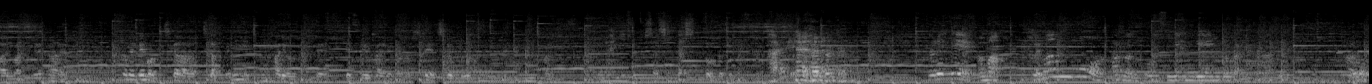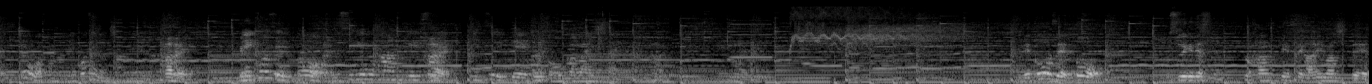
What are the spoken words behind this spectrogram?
ありますね。はい。それでの力近くに針を打って血流改善として治療を良くするというのがあります。この辺にちょっと写真出してそうです。はいそれでまあ肥満も多分こう薄毛の原因とかにもなってると思うんですけど、今日はこの猫背のチャンネルなので、はい。猫背と薄毛の関係性についてちょっとお伺いしたいなと思います、猫背と薄毛ですねの関係性がありまして、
